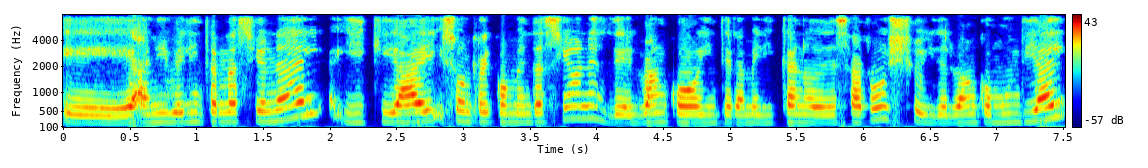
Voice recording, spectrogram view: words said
eh, a nivel internacional y que hay, son recomendaciones del Banco Interamericano de Desarrollo y del Banco Mundial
